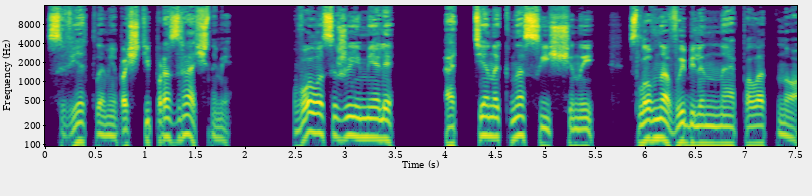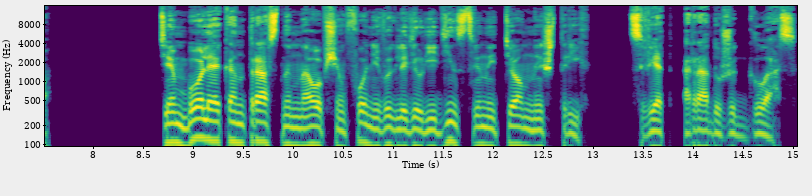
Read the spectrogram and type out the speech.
светлыми, почти прозрачными. Волосы же имели оттенок насыщенный, словно выбеленное полотно. Тем более контрастным на общем фоне выглядел единственный темный штрих — цвет радужек глаз.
